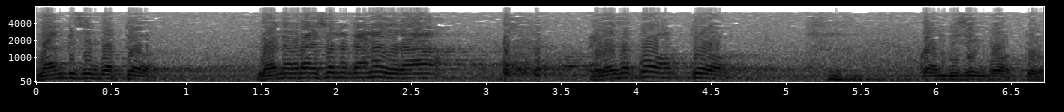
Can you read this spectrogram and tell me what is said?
Lan sing padha. Lan ora iso nekana ora ora iso padha. Kon di sing padha.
